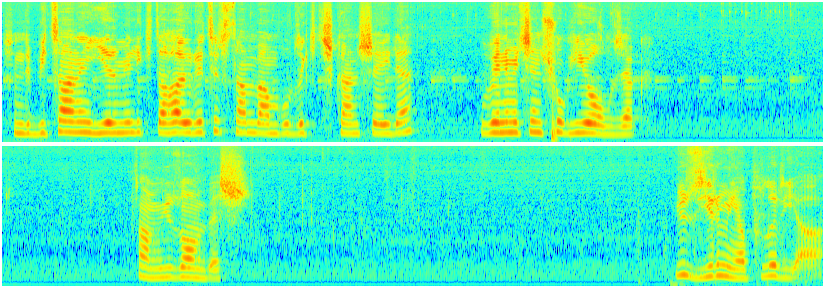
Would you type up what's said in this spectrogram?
Şimdi bir tane 20'lik daha üretirsem ben buradaki çıkan şeyle bu benim için çok iyi olacak. Tamam 115. 120 yapılır ya.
